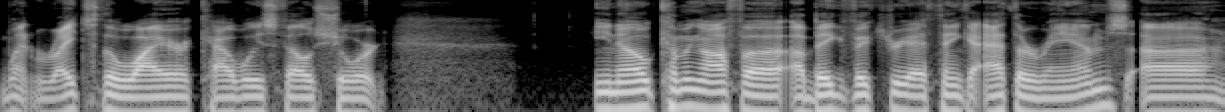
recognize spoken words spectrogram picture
went right to the wire. Cowboys fell short. You know, coming off a, a big victory, I think, at the Rams, uh,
